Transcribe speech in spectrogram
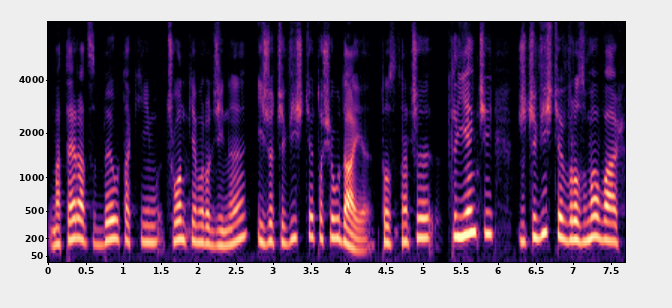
materac był takim członkiem rodziny i rzeczywiście to się udaje. To znaczy, klienci rzeczywiście w rozmowach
